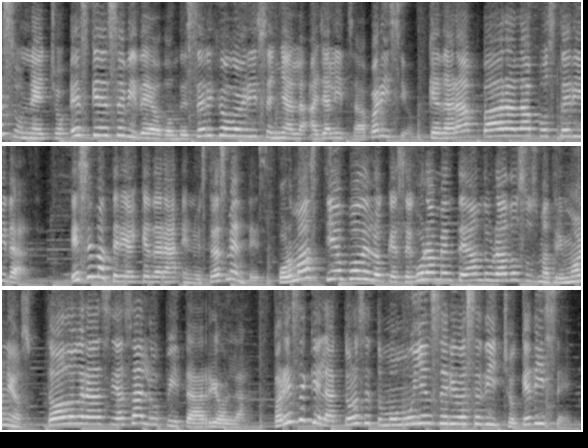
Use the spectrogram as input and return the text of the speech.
es un hecho es que ese video donde Sergio Goyri señala a Yalitza Aparicio quedará para la posteridad. Ese material quedará en nuestras mentes por más tiempo de lo que seguramente han durado sus matrimonios. Todo gracias a Lupita Arriola. Parece que el actor se tomó muy en serio ese dicho que dice,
